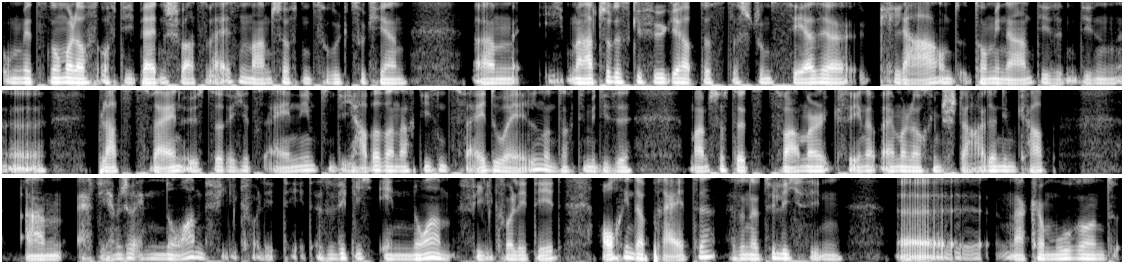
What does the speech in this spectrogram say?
um jetzt nochmal auf, auf die beiden schwarz-weißen Mannschaften zurückzukehren, ähm, ich, man hat schon das Gefühl gehabt, dass das Sturm sehr, sehr klar und dominant diesen, diesen äh, Platz 2 in Österreich jetzt einnimmt. Und ich habe aber nach diesen zwei Duellen und nachdem ich diese Mannschaft jetzt zweimal gesehen habe, einmal auch im Stadion im Cup, ähm, also die haben schon enorm viel Qualität, also wirklich enorm viel Qualität, auch in der Breite. Also natürlich sind äh, Nakamura und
